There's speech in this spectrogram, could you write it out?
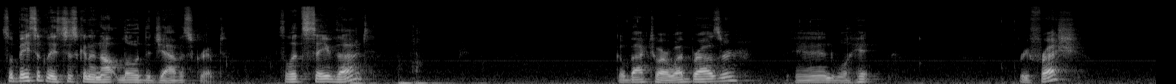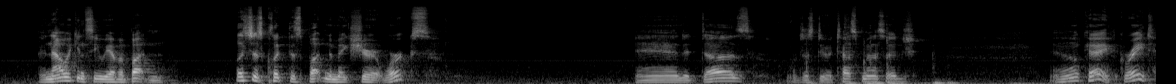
So basically it's just going to not load the JavaScript. So let's save that. Go back to our web browser and we'll hit refresh. And now we can see we have a button. Let's just click this button to make sure it works. And it does. We'll just do a test message. Okay, great.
